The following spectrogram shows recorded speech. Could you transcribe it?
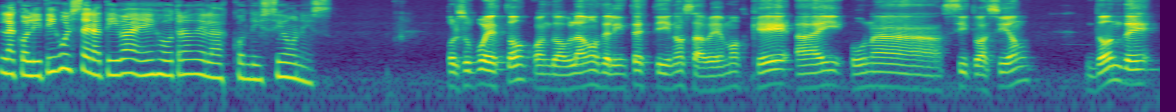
La colitis ulcerativa es otra de las condiciones. Por supuesto, cuando hablamos del intestino sabemos que hay una situación donde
